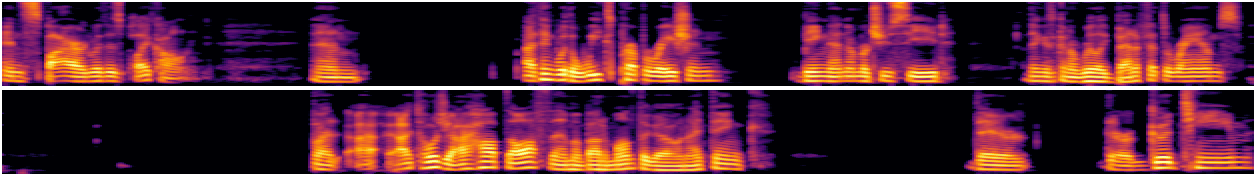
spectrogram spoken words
inspired with his play calling. And I think with a week's preparation, being that number two seed, I think it's going to really benefit the Rams. But I, I told you I hopped off them about a month ago, and I think they're they're a good team.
